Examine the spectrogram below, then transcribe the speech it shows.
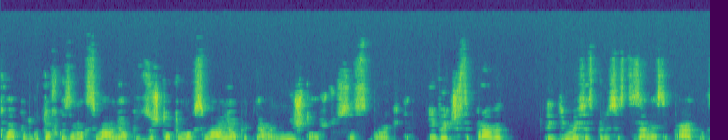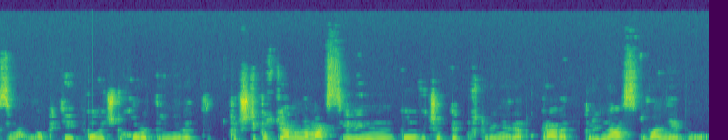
Това е подготовка за максималния опит, защото максималният опит няма нищо общо с бройките. И вече се правят един месец преди състезания се правят максимални опити. Повечето хора тренират почти постоянно на макс или повече от 5 повторения рядко правят. При нас това не е било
